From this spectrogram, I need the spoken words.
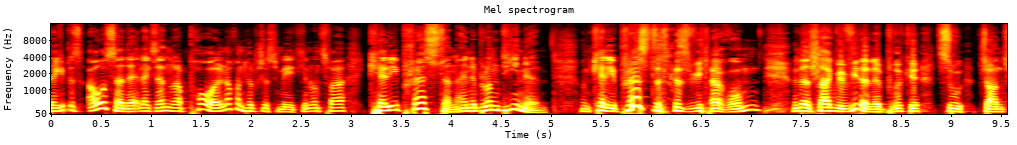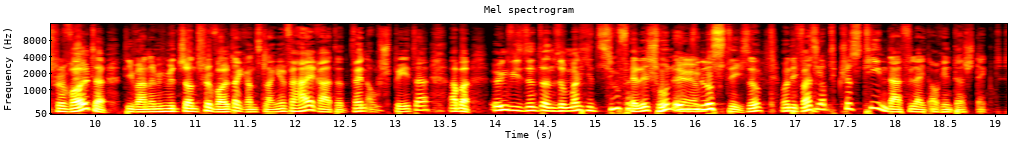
da gibt es außer der Alexandra Paul noch ein hübsches Mädchen und zwar Kelly Preston, eine Blondine. Und Kelly Preston ist wiederum, und da schlagen wir wieder eine Brücke zu John Travolta. Die war nämlich mit John Travolta ganz lange verheiratet, wenn auch später, aber irgendwie sind dann so manche Zufälle schon irgendwie ja. lustig. So. Und ich weiß nicht, ob Christine da vielleicht auch hintersteckt.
